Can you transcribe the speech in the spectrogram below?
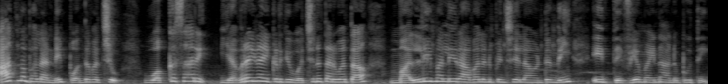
ఆత్మబలాన్ని పొందవచ్చు. ఒక్కసారి ఎవరైనా ఇక్కడికి వచ్చిన తరువాత మళ్ళీ మళ్ళీ రావాలనిపించేలా ఉంటుంది ఈ దివ్యమైన అనుభూతి.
